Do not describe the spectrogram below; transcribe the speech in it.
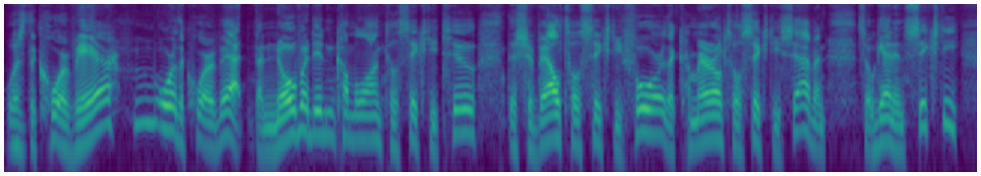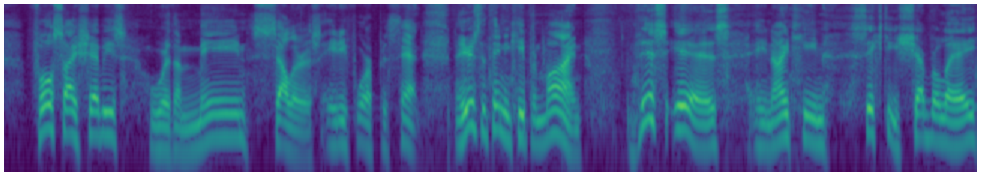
was the Corvair hmm, or the Corvette. The Nova didn't come along till 62, the Chevelle till 64, 64, the Camaro till 67. So again, in 60, full-size Chevys were the main sellers, 84%. Now here's the thing to keep in mind. This is a 1960 Chevrolet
